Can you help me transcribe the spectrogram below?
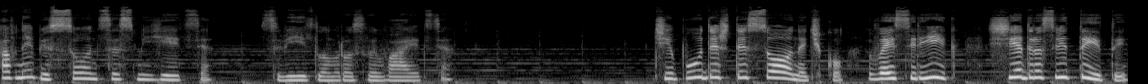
А в небі сонце сміється, світлом розливається. Чи будеш ти, сонечко, весь рік щедро світити?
